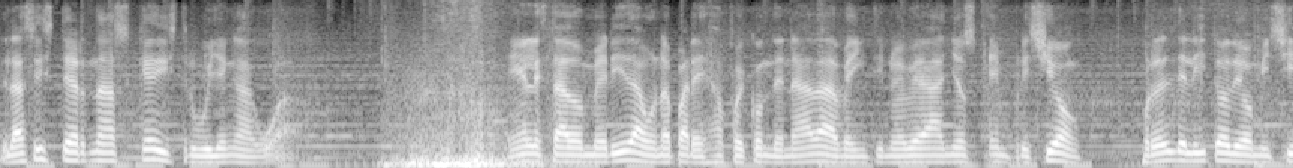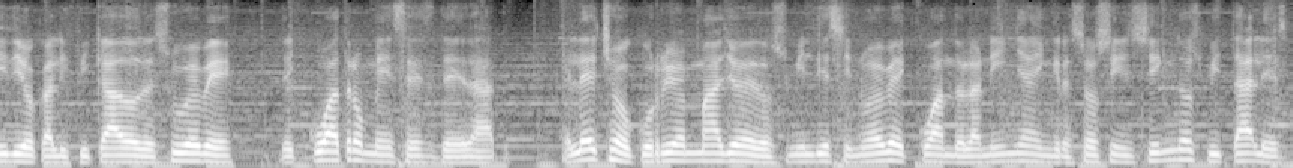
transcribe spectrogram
de las cisternas que distribuyen agua. En el estado Mérida, una pareja fue condenada a 29 años en prisión por el delito de homicidio calificado de su bebé de cuatro meses de edad. El hecho ocurrió en mayo de 2019 cuando la niña ingresó sin signos vitales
